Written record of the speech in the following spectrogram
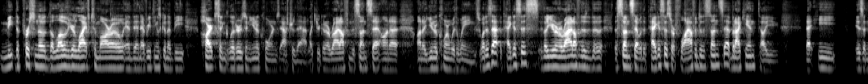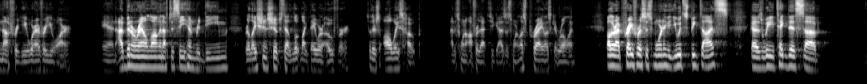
meet the person of the love of your life tomorrow, and then everything's going to be hearts and glitters and unicorns after that. Like you're going to ride off into the sunset on a, on a unicorn with wings. What is that? A Pegasus? You're going to ride off into the, the sunset with a Pegasus or fly off into the sunset. But I can tell you that He is enough for you wherever you are. And I've been around long enough to see Him redeem relationships that looked like they were over. So there's always hope. I just want to offer that to you guys this morning. Let's pray. Let's get rolling. Father, I pray for us this morning that you would speak to us. God, as we take this uh,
